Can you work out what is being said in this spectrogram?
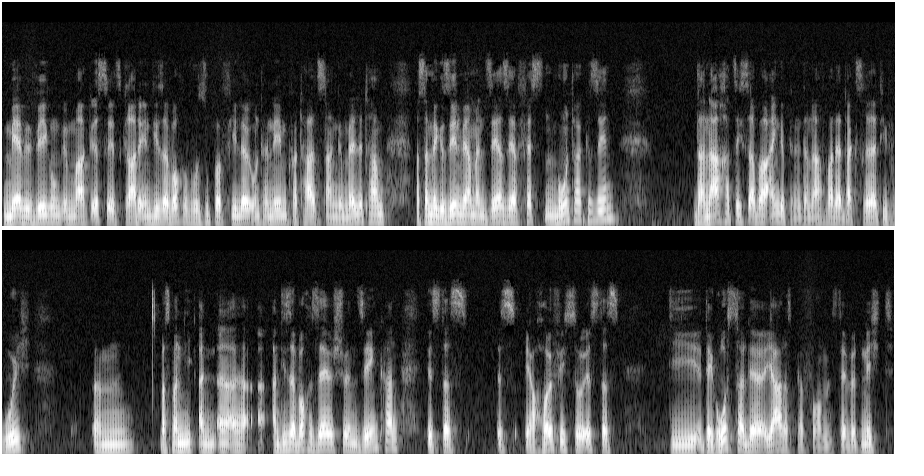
mehr Bewegung im Markt ist. Jetzt gerade in dieser Woche, wo super viele Unternehmen Quartalszahlen gemeldet haben. Was haben wir gesehen? Wir haben einen sehr, sehr festen Montag gesehen. Danach hat sich es aber eingependelt. Danach war der DAX relativ ruhig. Ähm, was man an, äh, an dieser Woche sehr schön sehen kann, ist, dass es ja häufig so ist, dass die, der Großteil der Jahresperformance, der wird nicht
